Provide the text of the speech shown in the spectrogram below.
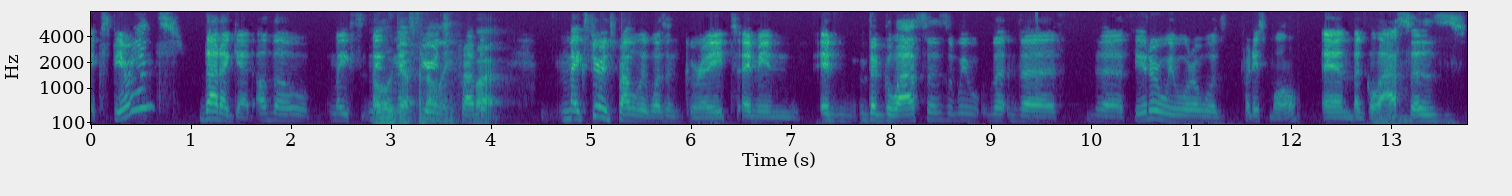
experience that I get. Although my, my, oh, my experience probably But my experience probably wasn't great. I mean, it the glasses we the the, the theater we were was pretty small, and the glasses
